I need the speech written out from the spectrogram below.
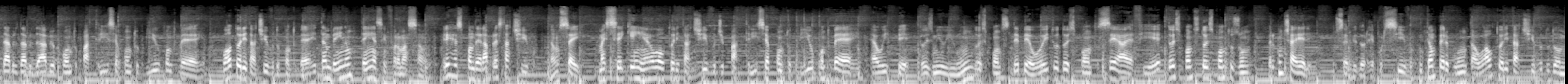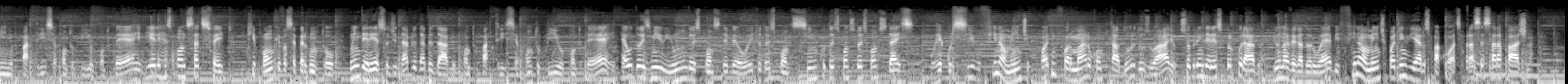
www.patricia.bio.br? O autoritativo do .br também não tem essa informação. Ele responderá prestativo: Não sei, mas sei quem é o autoritativo de patricia.bio.br. É o IP 2001.db8 2.cafe 2.2.1. Pergunte a ele o servidor recursivo, então pergunta ao autoritativo do domínio patricia.bio.br e ele responde satisfeito. Que bom que você perguntou. O endereço de www.patricia.bio.br é o 2001 2.db8 2.5 2.2.10. O recursivo finalmente pode informar o computador do usuário sobre o endereço procurado e o navegador web finalmente pode enviar os pacotes para acessar a página.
